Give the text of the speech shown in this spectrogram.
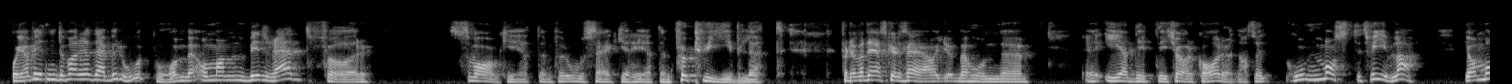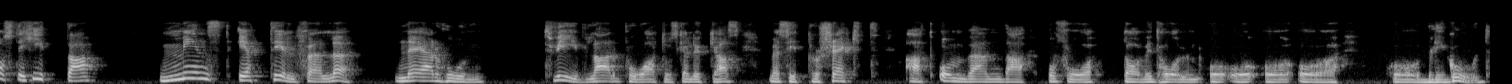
Och jag vet inte vad det där beror på. Om man blir rädd för svagheten, för osäkerheten, för tvivlet. För det var det jag skulle säga med hon eh, Eh, Edith i körkaren. Alltså, hon måste tvivla. Jag måste hitta minst ett tillfälle när hon tvivlar på att hon ska lyckas med sitt projekt att omvända och få David Holm att bli god.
